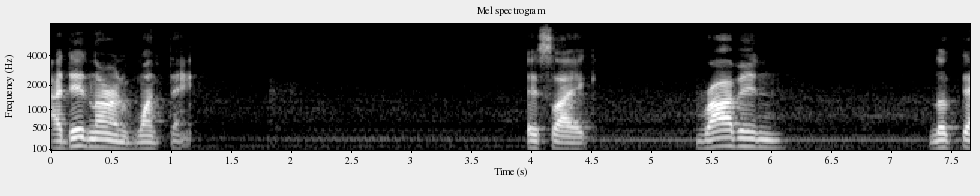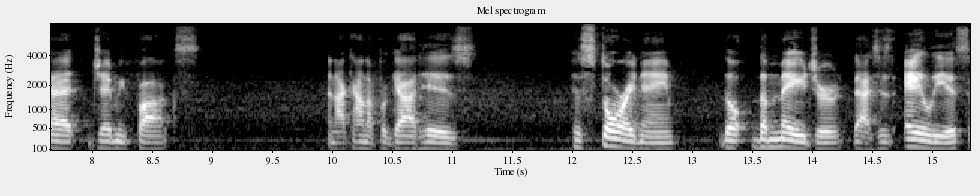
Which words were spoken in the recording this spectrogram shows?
I did learn one thing it's like Robin looked at Jamie Foxx, and I kind of forgot his his story name, the the Major. That's his alias.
